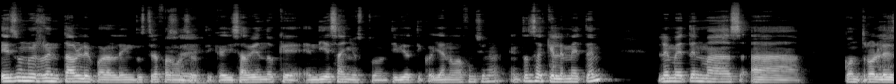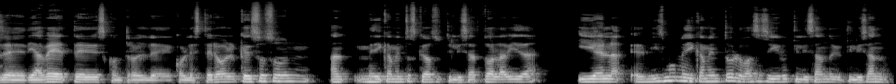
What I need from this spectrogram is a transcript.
eso no es rentable para la industria farmacéutica y sabiendo que en 10 años tu antibiótico ya no va a funcionar. Entonces, ¿a qué le meten? Le meten más a controles de diabetes, control de colesterol, que esos son medicamentos que vas a utilizar toda la vida y el, mismo medicamento lo vas a seguir utilizando y utilizando.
